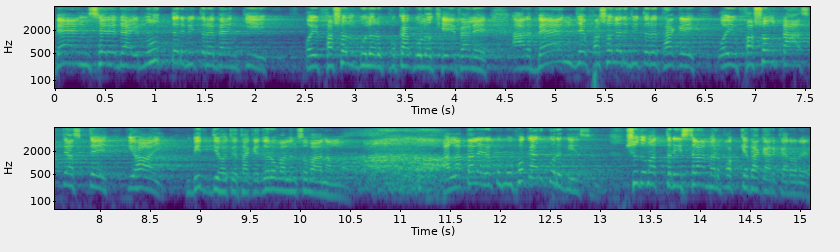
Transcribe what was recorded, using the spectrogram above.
ব্যাংক ছেড়ে দেয়। মুহূর্তের ভিতরে ব্যাংক কি? ওই ফসলগুলোর পোকাগুলো খেয়ে ফেলে। আর ব্যাংক যে ফসলের ভিতরে থাকে, ওই ফসলটা আস্তে আস্তে কি হয়? বৃদ্ধি হতে থাকে। জোর বলেন সোবান আল্লাহ আল্লাহ তালা এরকম উপকার করে দিয়েছেন। শুধুমাত্র ইসলামের পক্ষে থাকার কারণে।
